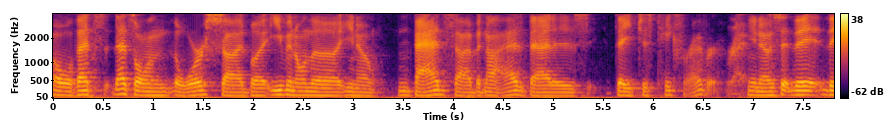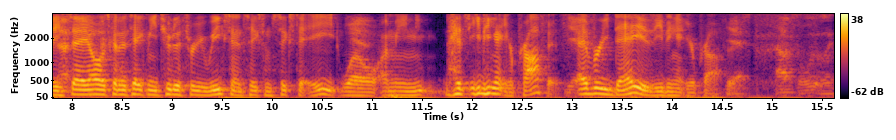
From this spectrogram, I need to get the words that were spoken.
Oh, that's that's on the worst side, but even on the you know bad side, but not as bad as they just take forever. Right. You know, so they they say, oh, it's going to take me two to three weeks, and it takes them six to eight. Well, I mean, it's eating at your profits. Yeah. Every day is eating at your Yeah, profits. absolutely.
